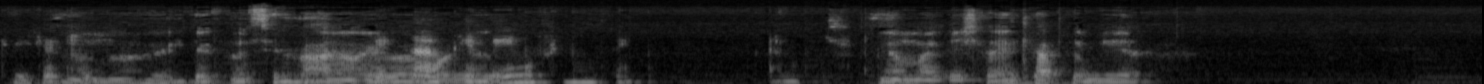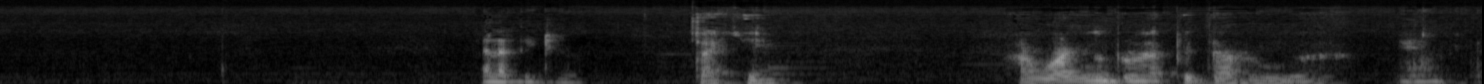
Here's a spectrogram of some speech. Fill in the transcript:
Clica aqui. Não, não, ele tem que cancelar, não. Não, porque é bem no finalzinho. Não, mas deixa ela entrar primeiro. Ela pediu? Tá aqui. Aguardando o Bruno apitar o lugar. É, tá.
